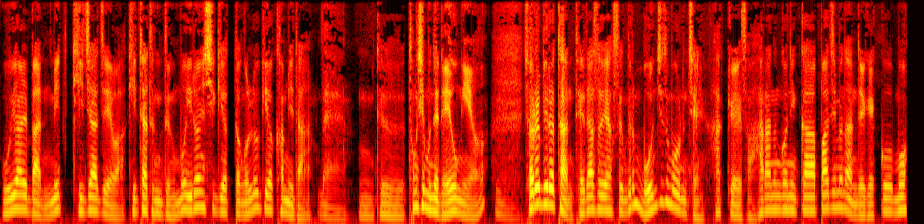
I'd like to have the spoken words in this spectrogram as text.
우열반 및 기자재와 기타 등등 뭐 이런 식이었던 걸로 기억합니다. 네. 음, 그 통신문의 내용이요. 음. 저를 비롯한 대다수의 학생들은 뭔지도 모른 채 학교에서 하라는 거니까 빠지면 안 되겠고 뭐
